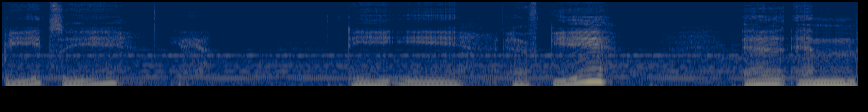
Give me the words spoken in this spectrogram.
B, C. Ja, ja. D, E, F, G. L, M,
